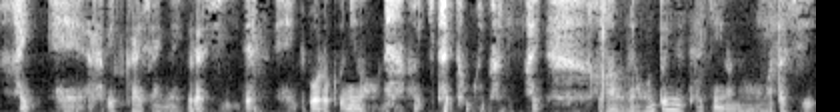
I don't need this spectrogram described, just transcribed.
はい、えー、アラビブ会社員の五十嵐です。えー、美貌録2の方ね、あの、行きたいと思います。はい。あのね、本当にね、最近あの、私、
